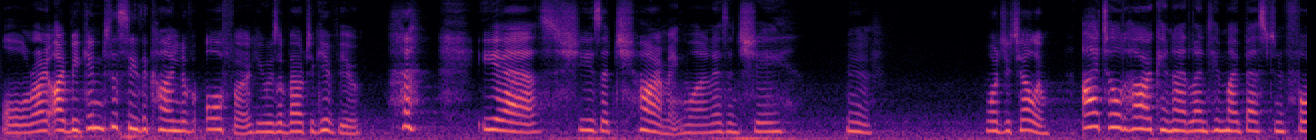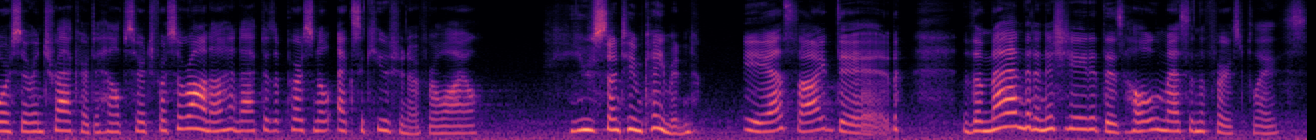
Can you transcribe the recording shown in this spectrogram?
Alright, I begin to see the kind of offer he was about to give you. yes, she's a charming one, isn't she? Yeah. What'd you tell him? I told Harkon I'd lend him my best enforcer and tracker to help search for Serana and act as a personal executioner for a while. You sent him Cayman? Yes, I did. The man that initiated this whole mess in the first place.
